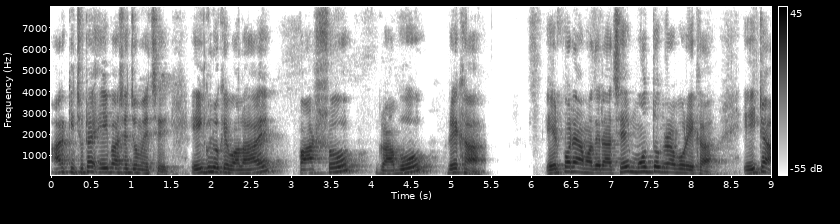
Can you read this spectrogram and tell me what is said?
আর কিছুটা এই পাশে জমেছে, এইগুলোকে বলা হয় পার্শ্ব গ্রাব রেখা এরপরে আমাদের আছে মধ্যগ্রাব রেখা এইটা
